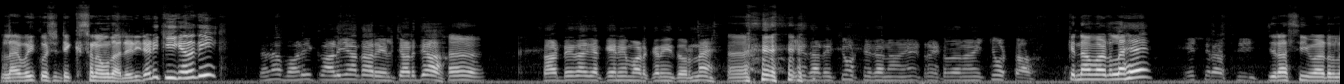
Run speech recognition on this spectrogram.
ਲੈ ਬਈ ਕੁਝ ਡਿੱਕ ਸੁਣਾਉਂਦਾ ਡੈਡੀ ਡੈਡੀ ਕੀ ਕਹਿੰਦਾ ਤੀ ਕਹਿੰਦਾ ਬਾਲੀ ਕਾਲੀਆਂ ਤਾਂ ਰੇਲ ਚੜ ਜਾ। ਹਾਂ। ਸਾਡੇ ਦਾ ਜੱਕੇ ਨੇ ਮੜਕ ਨਹੀਂ ਤੁਰਨਾ। ਇਹ ਸਾਡੇ ਝੋਟੇ ਦਾ ਨਾਂ ਹੈ ਟਰੈਕਟਰ ਦਾ ਨਾਂ ਹੈ ਝੋਟਾ। ਕਿੰਨਾ ਮਾਡਲ ਹੈ ਇਹ? 84 84 ਮਾਡਲ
